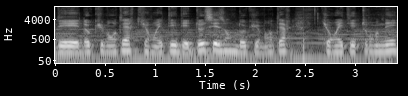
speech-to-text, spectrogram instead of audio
des documentaires qui ont été des deux saisons de documentaires qui ont été tournés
